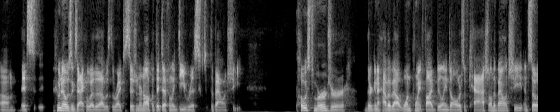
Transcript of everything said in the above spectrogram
um, it's who knows exactly whether that was the right decision or not, but they definitely de-risked the balance sheet. Post merger, they're going to have about 1.5 billion dollars of cash on the balance sheet, and so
